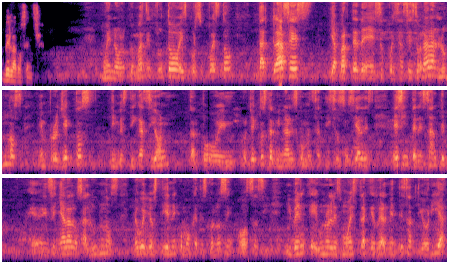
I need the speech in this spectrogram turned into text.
de la docencia. Bueno, lo que más disfruto es, por supuesto, dar clases y aparte de eso, pues asesorar a alumnos en proyectos de investigación, tanto en proyectos terminales como en servicios sociales. Es interesante eh, enseñar a los alumnos, luego ellos tienen como que desconocen cosas y, y, ven que uno les muestra que realmente esa teoría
